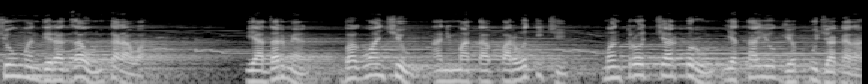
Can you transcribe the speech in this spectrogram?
शिवमंदिरात जाऊन करावा. या दरम्यान भगवान शिव आणि माता पार्वतीची मंत्रोच्चार करून यथायोग्य पूजा करा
